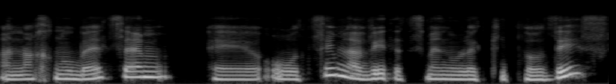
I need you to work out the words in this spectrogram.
אנחנו בעצם אה, רוצים להביא את עצמנו לקיטוזיס,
